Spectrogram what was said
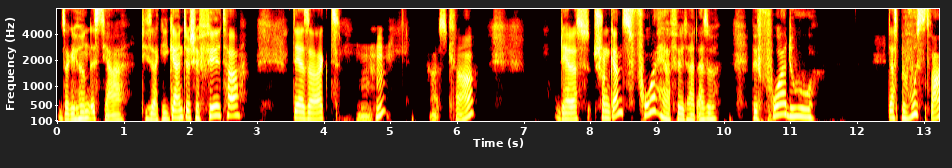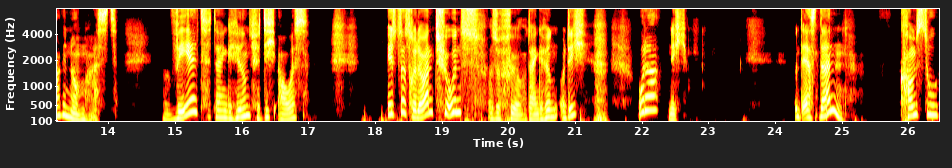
Unser Gehirn ist ja dieser gigantische Filter, der sagt, mhm, alles klar, der das schon ganz vorher filtert, also bevor du das bewusst wahrgenommen hast, wählt dein Gehirn für dich aus, ist das relevant für uns, also für dein Gehirn und dich, oder nicht? Und erst dann kommst du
